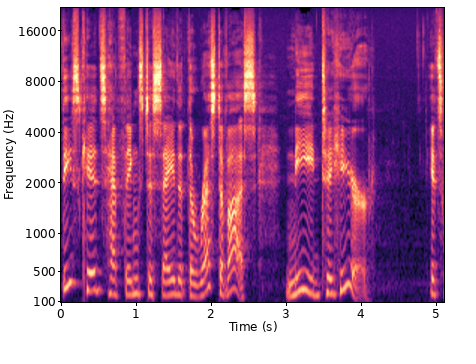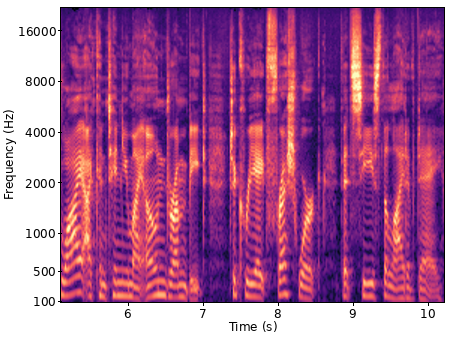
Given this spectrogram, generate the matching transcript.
these kids have things to say that the rest of us need to hear. It's why I continue my own drumbeat to create fresh work that sees the light of day.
